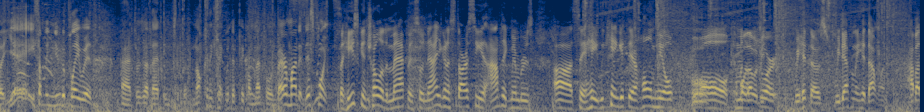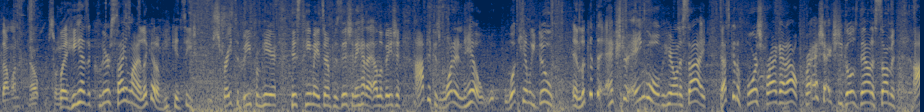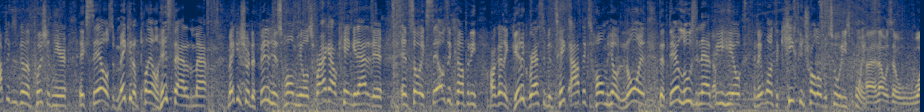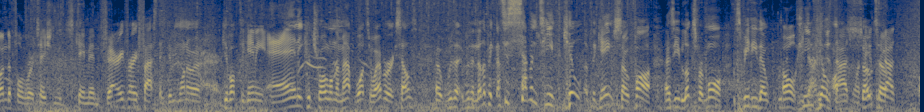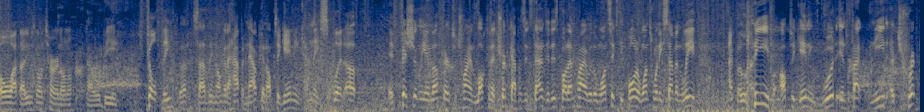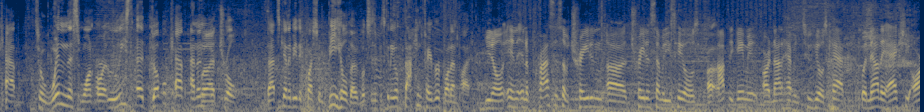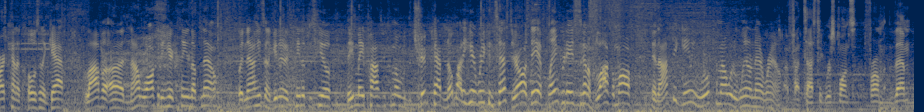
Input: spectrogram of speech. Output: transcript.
Like, yay, something new to play with. Uh, throws out that instant, but not going to connect with the pick on Mental. And bear in mind, at this point, But he's controlling the map, and so now you're going to start seeing Optic members uh, say, hey, we can't get their home hill. Oh, come oh, on, that would short. be, we hit those. We definitely hit that one. How about that one? Nope. swing. But he has a clear sight line. Look at him. He can see straight to B from here. His teammates are in position. They had an elevation. Optic is wondering, hell, wh- what can we do? And look at the extra angle over here on the side. That's going to force Frag out. Crash actually goes down to summon. Optic is going to push in here. Excels, making a play on his side of the map, making sure defending his home hills. Fragout can't get out of there. And so Excels and company are going to get aggressive and take Optic's home hill, knowing that they're losing that B hill, and they want to keep control over two of these points. And that was a wonderful rotation that just came in very, very fast. They didn't want to give up to gaming any control on the map whatsoever. Excels uh, with, a, with another pick. That's his 17th kill of the game so far as he looks for more. Speedy, though, with Oh, a he, team dodged- he kill just on one. Soto. Oh, I thought he was going to turn on him. That would be filthy, but sadly not going to happen now. Can Optic Gaming, can they split up efficiently enough here to try and lock in a trip cap as it stands? It is Bot Empire with a 164 to 127 lead. I believe Optic Gaming would, in fact, need a trip cap to win this one, or at least a double cap and a I- neutral. That's going to be the question. B-Hill, though, looks as if it's going to go back in favor of Bot Empire. You know, in, in the process of trading uh, trading some of these hills, Uh-oh. Optic Gaming are not having two hills capped, but now they actually are kind of closing the gap. Lava uh, not walking in here cleaning up now, but now he's going to get in to clean up this hill. They may possibly come up with the trip cap. Nobody here really contest. They're all dead. Flame Grenades is going to block them off, and Optic Gaming will come out with a win on that round. A fantastic response from them.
